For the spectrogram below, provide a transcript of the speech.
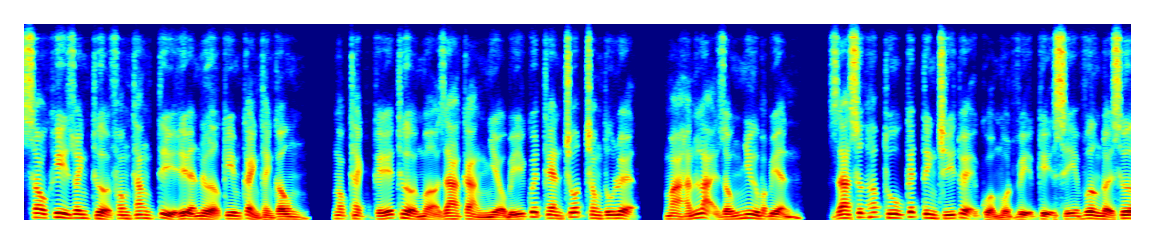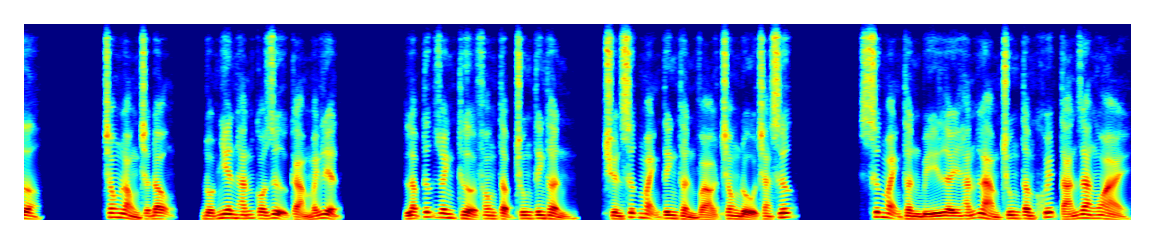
Sau khi doanh thừa phong thăng tỷ hiện nửa kim cảnh thành công, Ngọc Thạch kế thừa mở ra càng nhiều bí quyết then chốt trong tu luyện, mà hắn lại giống như bạc biển, ra sức hấp thu kết tinh trí tuệ của một vị kỵ sĩ vương đời xưa. Trong lòng chợt động, đột nhiên hắn có dự cảm mãnh liệt. Lập tức doanh thừa phong tập trung tinh thần, truyền sức mạnh tinh thần vào trong đồ trang sức. Sức mạnh thần bí lấy hắn làm trung tâm khuyết tán ra ngoài,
